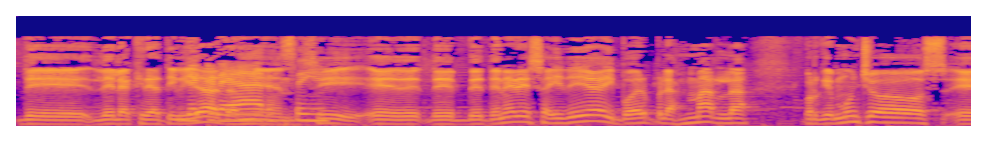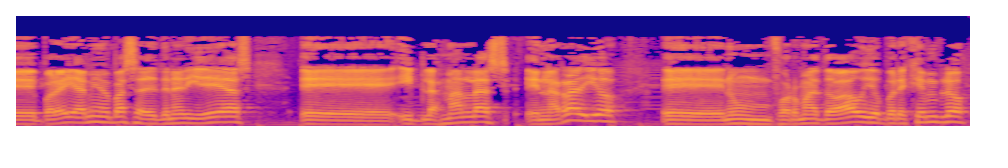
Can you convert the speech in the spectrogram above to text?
De, de la creatividad De crear, también, sí. eh, de, de- de tener esa idea y poder plasmarla, porque muchos, eh, por ahí a mí me pasa de tener ideas eh, y plasmarlas en la radio, eh, en un formato audio, por ejemplo,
